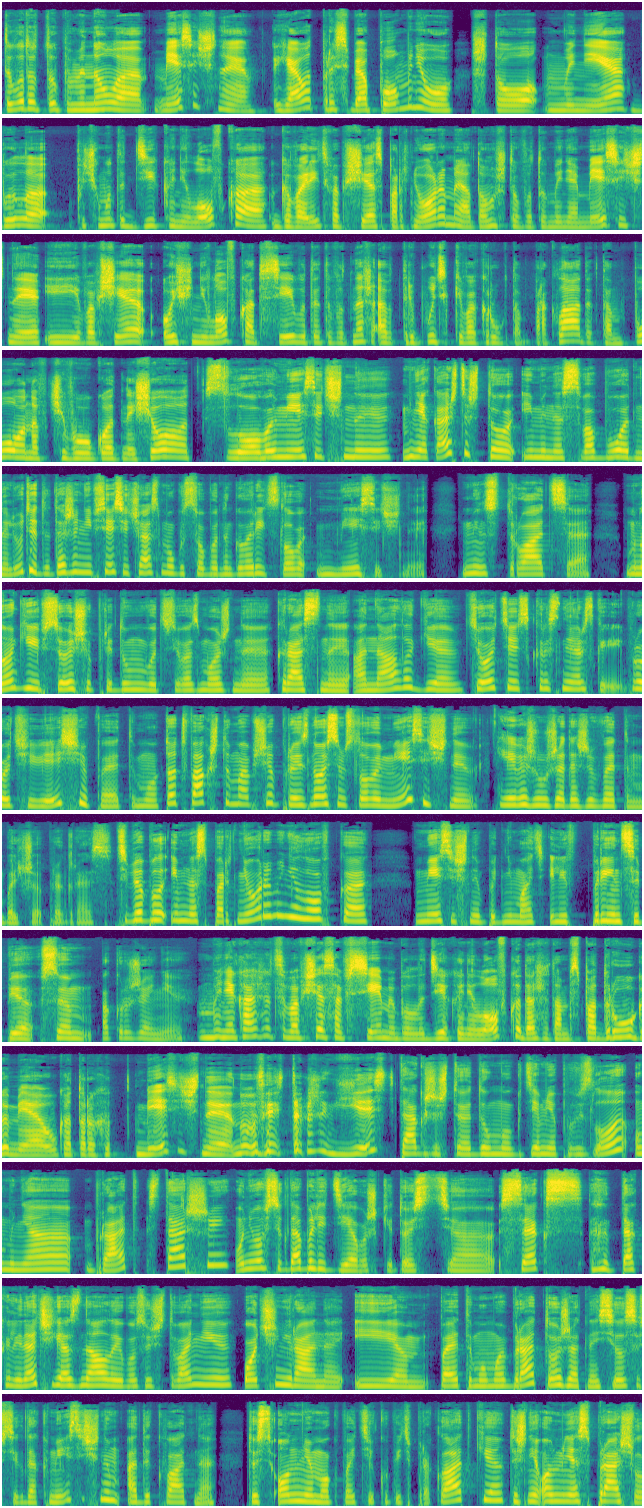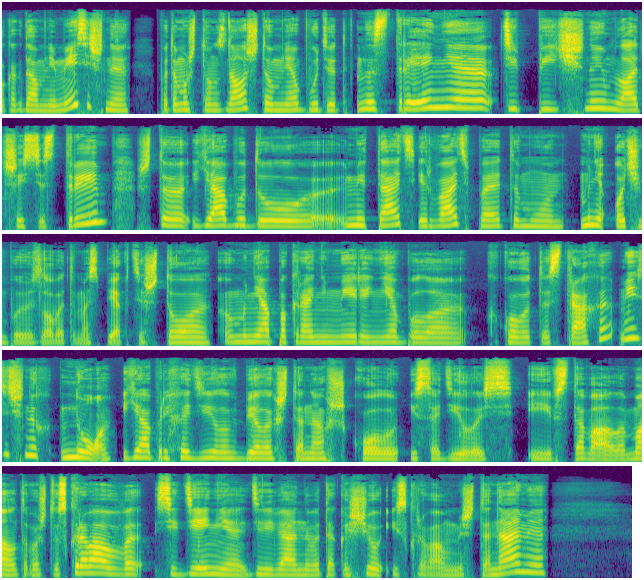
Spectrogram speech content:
Ты вот тут упомянула месячные. Я вот про себя помню, что мне было почему-то дико неловко говорить вообще с партнерами о том, что вот у меня месячные, и вообще очень неловко от всей вот этой вот, знаешь, атрибутики вокруг, там, прокладок, тампонов, чего угодно еще. Слово месячные. Мне кажется, что именно свободно люди, да даже не все сейчас могут свободно говорить слово месячные, менструация, Многие все еще придумывают всевозможные красные аналоги, тетя из Красноярска и прочие вещи, поэтому тот факт, что мы вообще произносим слово «месячный», я вижу уже даже в этом большой прогресс. Тебе было именно с партнерами неловко, месячные поднимать или в принципе в своем окружении? Мне кажется, вообще со всеми было дико неловко, даже там с подругами, у которых месячные, ну, здесь тоже есть. Также, что я думаю, где мне повезло, у меня брат старший, у него всегда были девушки, то есть э, секс, так или иначе, я знала его существование очень рано, и поэтому мой брат тоже относился всегда к месячным адекватно. То есть он мне мог пойти купить прокладки. Точнее, он меня спрашивал, когда у меня месячные, потому что он знал, что у меня будет настроение типичной младшей сестры, что я буду метать и рвать, поэтому мне очень повезло в этом аспекте, что у меня, по крайней мере, не было какого-то страха месячных, но я приходила в белых штанах в школу и садилась и вставала. Мало того, что с кровавого сидения деревянного, так еще и с кровавыми штанами.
